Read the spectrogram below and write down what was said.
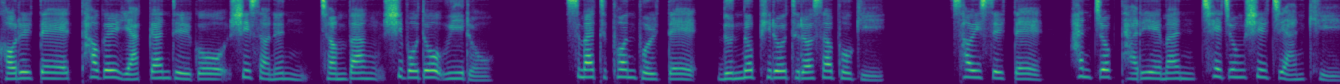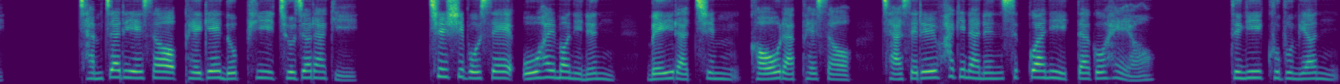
걸을 때 턱을 약간 들고 시선은 전방 15도 위로. 스마트폰 볼 때 눈높이로 들어서 보기. 서 있을 때 한쪽 다리에만 체중 실지 않기. 잠자리에서 베개 높이 조절하기. 75세 오할머니는 매일 아침 거울 앞에서 자세를 확인하는 습관이 있다고 해요. 등이 굽으면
